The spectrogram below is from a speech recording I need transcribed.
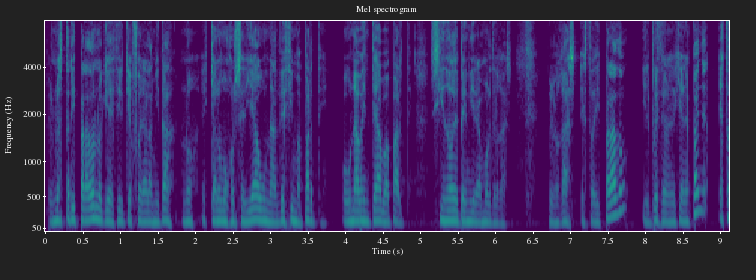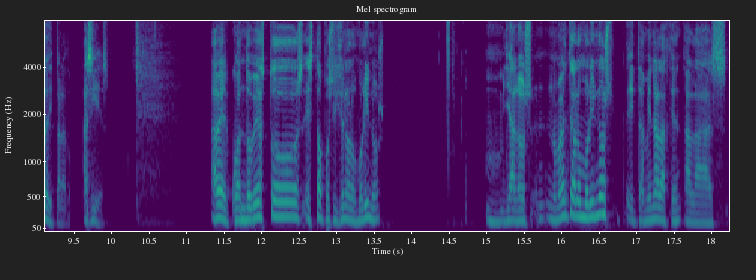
Pero no estar disparado no quiere decir que fuera la mitad, no, es que a lo mejor sería una décima parte o una veinteava parte si no dependiéramos del gas. Pero el gas está disparado y el precio de la energía en España está disparado. Así es. A ver, cuando veo estos, esta oposición a los molinos, mm, los, normalmente a los molinos y también a, a las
